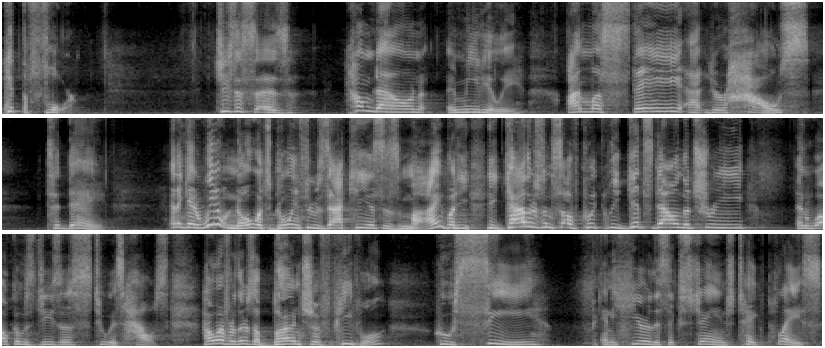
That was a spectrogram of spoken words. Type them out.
hit the floor. Jesus says, Come down immediately. I must stay at your house today. And again, we don't know what's going through Zacchaeus' mind, but he, he gathers himself quickly, gets down the tree, and welcomes Jesus to his house. However, there's a bunch of people who see and hear this exchange take place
